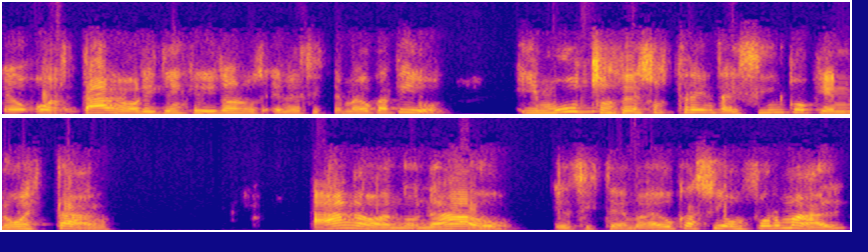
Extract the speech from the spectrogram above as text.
o están ahorita inscritos en el sistema educativo. Y muchos de esos 35 que no están han abandonado el sistema de educación formal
